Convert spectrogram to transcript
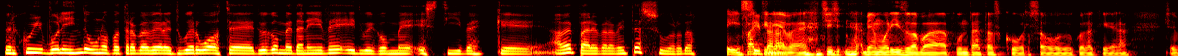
Per cui volendo uno potrebbe avere due ruote due gomme da neve e due gomme estive che a me pare veramente assurdo sì, infatti sì, però... ne, ci, abbiamo riso la puntata scorsa o quella che era. Cioè,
